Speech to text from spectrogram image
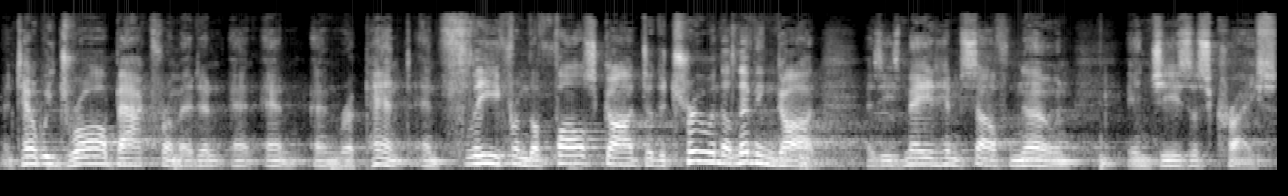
until we draw back from it and, and, and, and repent and flee from the false God to the true and the living God as He's made Himself known in Jesus Christ.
